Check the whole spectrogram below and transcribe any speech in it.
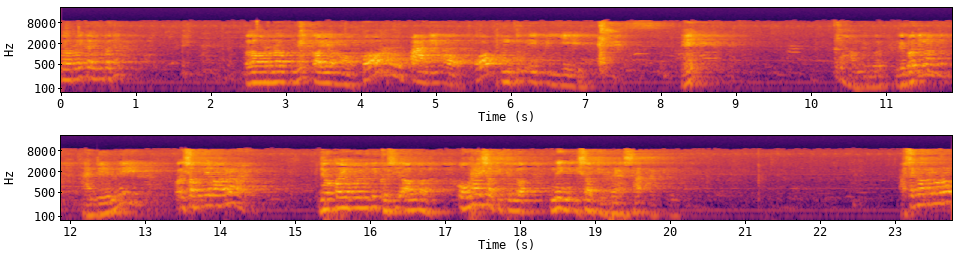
Loro itu yang bener. Loro kuwi kaya ngopo, rupane apa, bentuke piye. Eh? Wah, nggih boten napa. Andene kok iso muni lara? Ya kaya ngono iki Gusti Allah. Ora iso didelok, ning iso dirasakake. Asing nomor loro.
